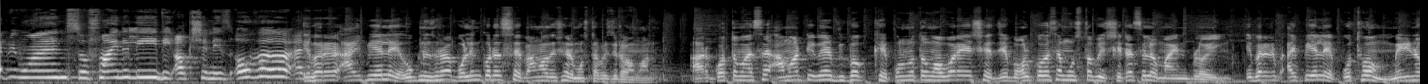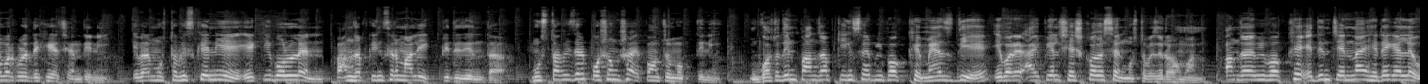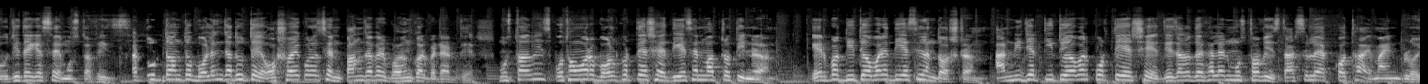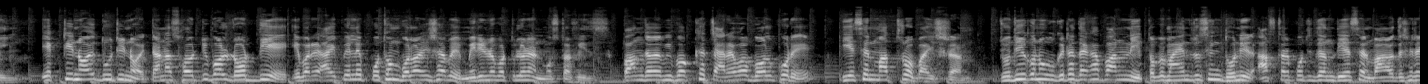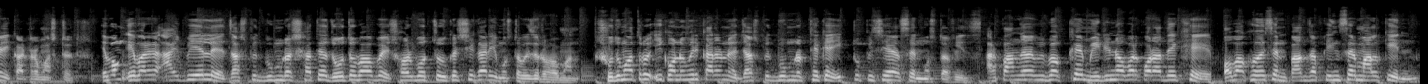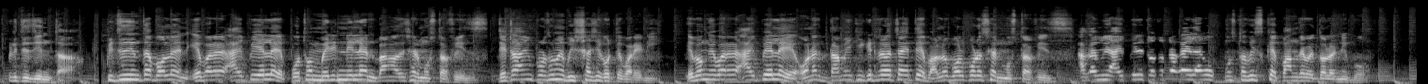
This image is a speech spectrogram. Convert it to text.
So finally, the auction is over. And এবারের আইপিএলে অগ্নিঝরা bowling করেছে বাংলাদেশের মুস্তাফিজুর রহমান। আর গত ম্যাচে আমার টিমের বিপক্ষে পনেরোতম ওভারে এসে যে বল করেছে মুস্তাফিজ সেটা ছিল মাইন্ড ব্লোয়িং এবারের আইপিএলে প্রথম মেরিন ওভার করে দেখিয়েছেন তিনি। এবার মুস্তাফিজকে নিয়ে একই বললেন পাঞ্জাব কিংসের মালিক প্রীতি জিন্তা মুস্তাফিজের প্রশংসায় পঞ্চমুখ তিনি গতদিন পাঞ্জাব কিংসের বিপক্ষে ম্যাচ দিয়ে এবারের আইপিএল শেষ করেছেন মুস্তাফিজুর রহমান। পাঞ্জাবের বিপক্ষে এদিন চেন্নাই হেরে গেলেও জিতে গেছে মুস্তাফিজ। আর দুর্দান্ত বোলিং জাদুতে অসহায় করেছেন পাঞ্জাবের ভয়ঙ্কর ব্যাটারদের। মুস্তাফিজ প্রথমবার বল করতে এসে দিয়েছেন মাত্র তিন রান। এরপর দ্বিতীয় ওভারে দিয়েছিলেন দশ রান। আর নিজের তৃতীয় ওভার করতে এসে যে জাদু দেখালেন মুস্তাফিজ, তার ছিল এক কথায় মাইন্ড ব্লোয়িং একটি নয়, দুটি নয়, টানা ছয়টি বল ডট দিয়ে এবারে আইপিএলে প্রথম বোলার হিসাবে মেরিন ওভার তুলে নেন মুস্তাফিজ। পাঞ্জাবের বিপক্ষে চার ওভার বল করে দিয়েছেন মাত্র বাইশ রান। যদিও কোনো উইকেটে দেখা পাননি, তবে মহেন্দ্র সিং ধোনির আস্থার প্রতিদান দিয়েছেন বাংলাদেশের এই কাটার মাস্টার। এবং এবারের আইপিএলে জাসপ্রীত বুমরার সাথে যৌথভাবে সর্বোচ্চ উইকেট শিকারী মুস্তাফিজুর রহমান। শুধুমাত্র ইকোনমির কারণে জাসপ্রীত বুমরার থেকে একটু পিছিয়ে আছেন মুস্তাফিজ। আর পাঞ্জাবের বিপক্ষে মিডিন ওভার করা দেখে অবাক হয়েছেন পাঞ্জাব কিংসের মালকিন প্রীতি জিন্তা। প্রীতি জিন্তা বলেন, এবারের আইপিএলে প্রথম মেরিন নিলেন বাংলাদেশের মুস্তাফিজ, যেটা আমি প্রথমে বিশ্বাসই করতে পারিনি। এবং এবারের আইপিএলে অনেক দামি ক্রিকেটাররা চাইতে ভালো বল করেছেন মুস্তাফিজ। আগামী আইপিএলে যত টাকাই লাগুক, মুস্তাফিজকে পাঞ্জাবের দলে নিব।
